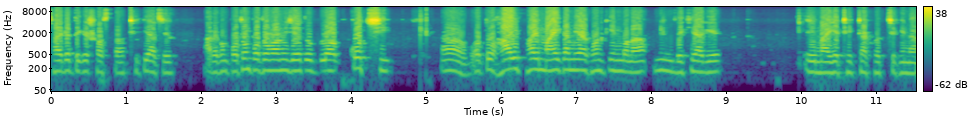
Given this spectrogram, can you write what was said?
সাইডের থেকে সস্তা, ঠিকই আছে। আর এখন প্রথম প্রথম আমি যেহেতু ব্লগ করছি অত হাই ফাই মাইক আমি এখন কিনবো না। দেখি আগে এই মাইকে ঠিকঠাক হচ্ছে কিনা,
